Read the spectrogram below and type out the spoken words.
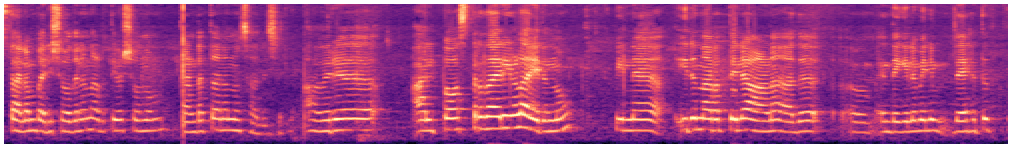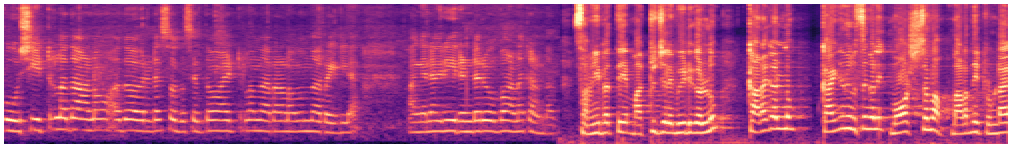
സ്ഥലം പരിശോധന നടത്തിയ പക്ഷെ ഒന്നും കണ്ടെത്താനൊന്നും സാധിച്ചില്ല. അവർ അല്പവസ്ത്രധാരികളായിരുന്നു പിന്നെ ഇരുനിറത്തിലാണ് അത് എന്തെങ്കിലും ഇനി ദേഹത്ത് പൂശിയിട്ടുള്ളതാണോ അതോ അവരുടെ സ്വതസിദ്ധമായിട്ടുള്ള നിറാണോ എന്നൊന്നും അറിയില്ല. അങ്ങനെ ഒരു ഇരുണ്ട രൂപമാണ് കണ്ടത്. സമീപത്തെ മറ്റു ചില വീടുകളിലും കടകളിലും കഴിഞ്ഞ ദിവസങ്ങളിൽ മോഷണം നടന്നിട്ടുണ്ട്.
